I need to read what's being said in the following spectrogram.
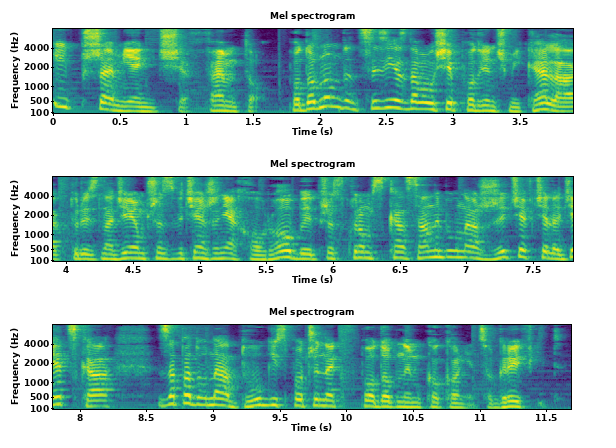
i przemienić się w Femto. Podobną decyzję zdawał się podjąć Mikela, który z nadzieją przezwyciężenia choroby, przez którą skazany był na życie w ciele dziecka, zapadł na długi spoczynek w podobnym kokonie co Griffith.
